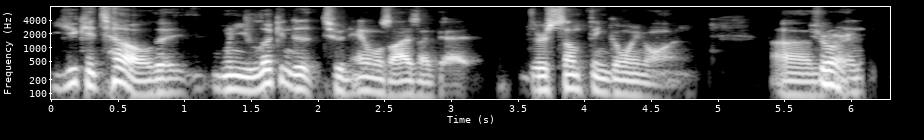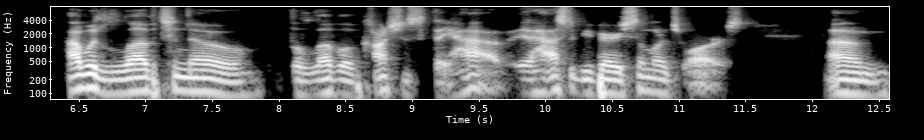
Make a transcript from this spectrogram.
you could tell that when you look into to an animal's eyes like that, there's something going on. Um, Sure. And I would love to know the level of consciousness that they have. It has to be very similar to ours. Um,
